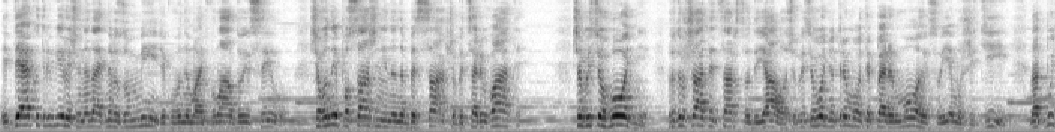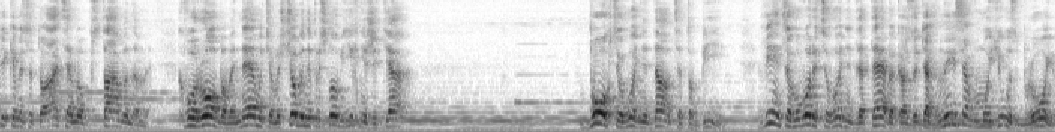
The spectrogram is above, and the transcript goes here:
І декотрі віруючі, вони навіть не розуміють, яку вони мають владу і силу, що вони посаджені на небесах, щоб царювати, щоб сьогодні розрушати царство диявола, щоб сьогодні отримувати перемоги в своєму житті над будь-якими ситуаціями, обставинами, хворобами, немочами, що би не прийшло в їхнє життя. Бог сьогодні дав це тобі. Він це говорить сьогодні для тебе, каже, затягнися в мою зброю.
